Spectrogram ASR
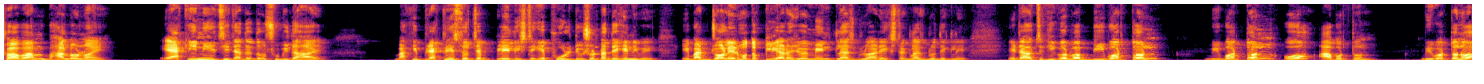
সব আম ভালো নয়। একই নিয়েছি যাতে তোমার সুবিধা হয়। বাকি প্র্যাকটিস হচ্ছে প্লে লিস্টে গিয়ে ফুল টিউশনটা দেখে নেবে। এবার জলের মতো ক্লিয়ার হয়ে যাবে মেন ক্লাসগুলো আর এক্সট্রা ক্লাসগুলো দেখলে। এটা হচ্ছে কি করব? বিবর্তন বিবর্তন ও আবর্তন। বিবর্তন ও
